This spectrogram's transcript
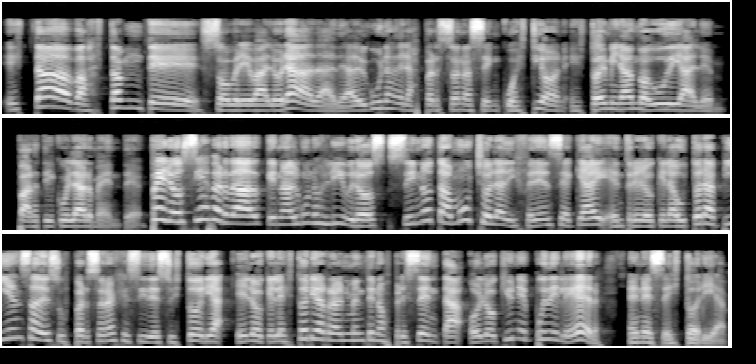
está bastante sobrevalorada de algunas de las personas en cuestión. Estoy mirando a Woody Allen particularmente. Pero sí es verdad que en algunos libros se nota mucho la diferencia que hay entre lo que la autora piensa de sus personajes y de su historia y lo que la historia realmente nos presenta o lo que uno puede leer en esa historia.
